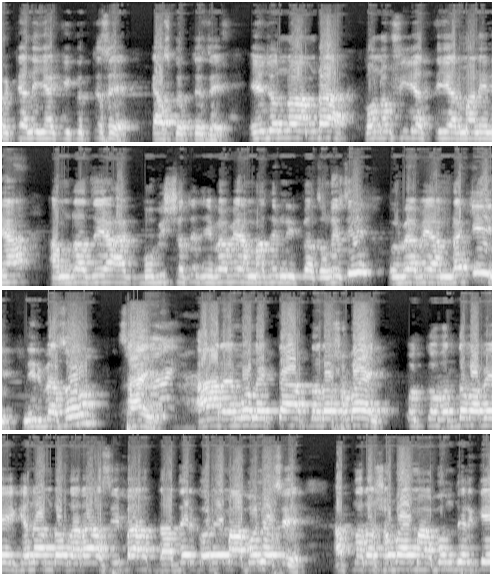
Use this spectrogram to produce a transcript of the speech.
ওইটা নিয়ে কি করতেছে, কাজ করতেছে। এই জন্য আমরা কোনো ফিয়ার টিয়ার মানি না। আমরা যে ভবিষ্যতে যেভাবে আমাদের নির্বাচন হয়েছে, ওইভাবে আমরা কি নির্বাচন চাই। আর এমন একটা আপনারা সবাই ঐক্যবদ্ধ ভাবে এখানে আমরা যারা আছি বা যাদের ঘরে মা বোন আছে, আপনারা সবাই মা বোনদেরকে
